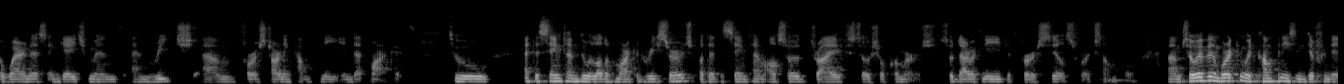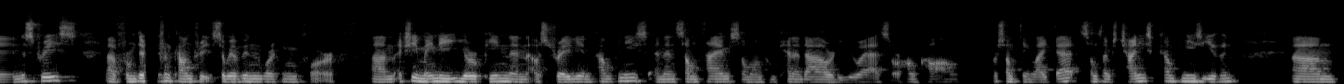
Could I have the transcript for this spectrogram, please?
awareness, engagement, and reach um, for a starting company in that market to at the same time do a lot of market research, but at the same time also drive social commerce. So directly the first sales, for example. Um, so we've been working with companies in different industries uh, from different countries. So we've been working for um, actually mainly European and Australian companies, and then sometimes someone from Canada or the US or Hong Kong or something like that. Sometimes Chinese companies even. Um,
